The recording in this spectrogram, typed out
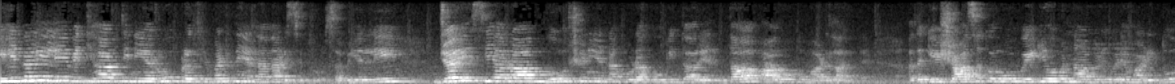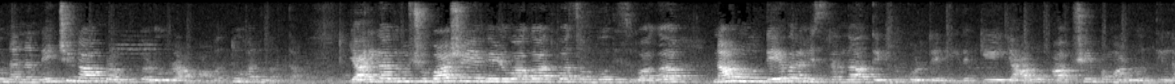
ಈ ಹಿನ್ನೆಲೆಯಲ್ಲಿ ವಿದ್ಯಾರ್ಥಿನಿಯರು ಪ್ರತಿಭಟನೆಯನ್ನ ನಡೆಸಿದ್ರು. ಸಭೆಯಲ್ಲಿ ಜೈ ಸಿಯಾರಾಮ್ ಘೋಷಣೆಯನ್ನ ಕೂಡ ಕೂಗಿದ್ದಾರೆ ಅಂತ ಆರೋಪ ಮಾಡಲಾಗಿದೆ. ಅದಕ್ಕೆ ಶಾಸಕರು ವಿಡಿಯೋವನ್ನ ಬಿಡುಗಡೆ ಮಾಡಿದ್ದು ನನ್ನ ನೆಚ್ಚಿನ ಪ್ರಭುಗಳು ರಾಮ ಮತ್ತು ಹನುಮಂತ. ಯಾರಿಗಾದರೂ ಶುಭಾಶಯ ಹೇಳುವಾಗ ಅಥವಾ ಸಂಬೋಧಿಸುವಾಗ ನಾನು ದೇವರ ಹೆಸರನ್ನ ತೆಗೆದುಕೊಳ್ತೇನೆ. ಇದಕ್ಕೆ ಯಾರು ಆಕ್ಷೇಪ ಮಾಡುವಂತಿಲ್ಲ.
